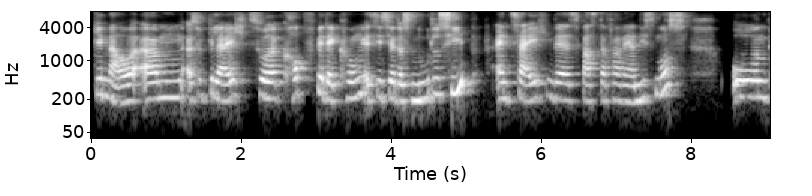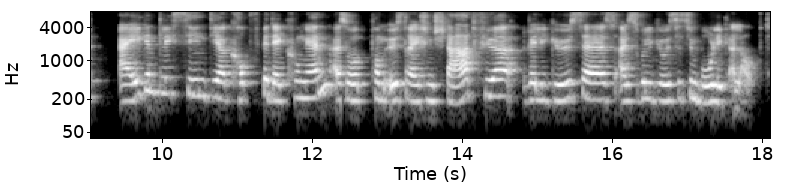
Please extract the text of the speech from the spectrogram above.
Genau, ähm, also vielleicht zur Kopfbedeckung. Es ist ja das Nudelsieb, ein Zeichen des Pastafarianismus. Und eigentlich sind ja Kopfbedeckungen, also vom österreichischen Staat, für religiöses, als religiöse Symbolik erlaubt.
